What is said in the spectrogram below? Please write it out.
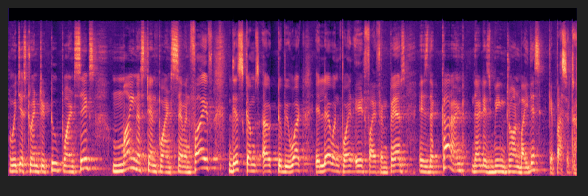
which is 22.6 minus 10.75 this comes out to be what? 11.85 amperes is the current that is being drawn by this capacitor.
